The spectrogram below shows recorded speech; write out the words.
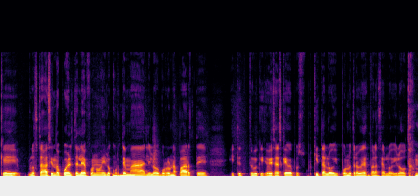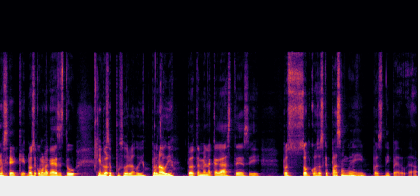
que lo estaba haciendo por el teléfono y lo corté mal y luego borré una parte y te tuve que decir, ¿sabes qué? Pues quítalo y ponlo otra vez para hacerlo. Y lo otro, no sé, que, no sé cómo la cagaste tú. Que no se puso el audio, un audio. Pero también la cagaste y pues son cosas que pasan, güey, y pues ni pedo, ¿verdad?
